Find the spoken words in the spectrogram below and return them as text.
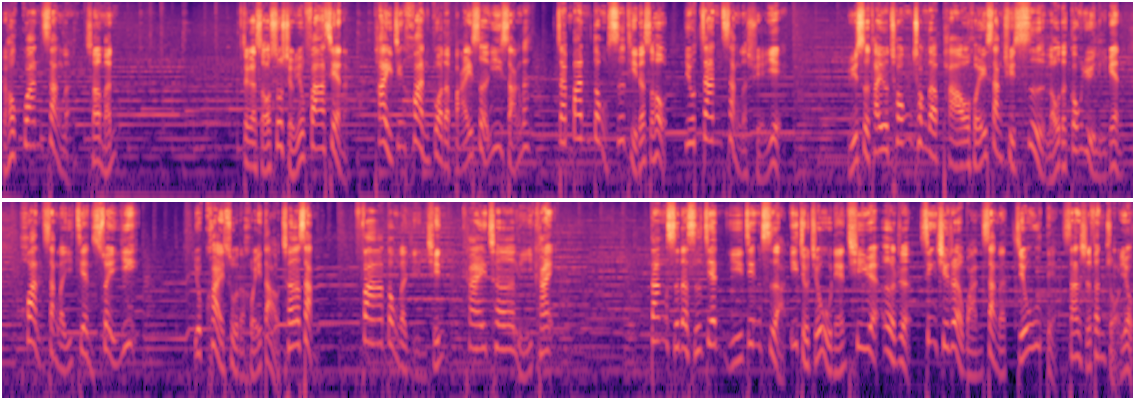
然后关上了车门。这个时候苏朽又发现了他已经换过的白色衣裳呢，在搬动尸体的时候又沾上了血液，于是他又匆匆的跑回上去四楼的公寓里面。换上了一件睡衣，又快速的回到车上，发动了引擎，开车离开。当时的时间已经是啊，一九九五年七月二日星期日晚上的九点三十分左右。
